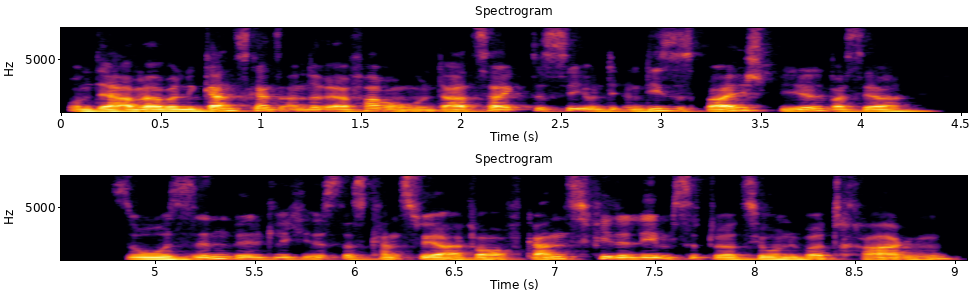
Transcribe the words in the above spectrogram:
Und da haben wir aber eine ganz, ganz andere Erfahrung. Und da zeigt es sich, und, und dieses Beispiel, was ja so sinnbildlich ist, das kannst du ja einfach auf ganz viele Lebenssituationen übertragen.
